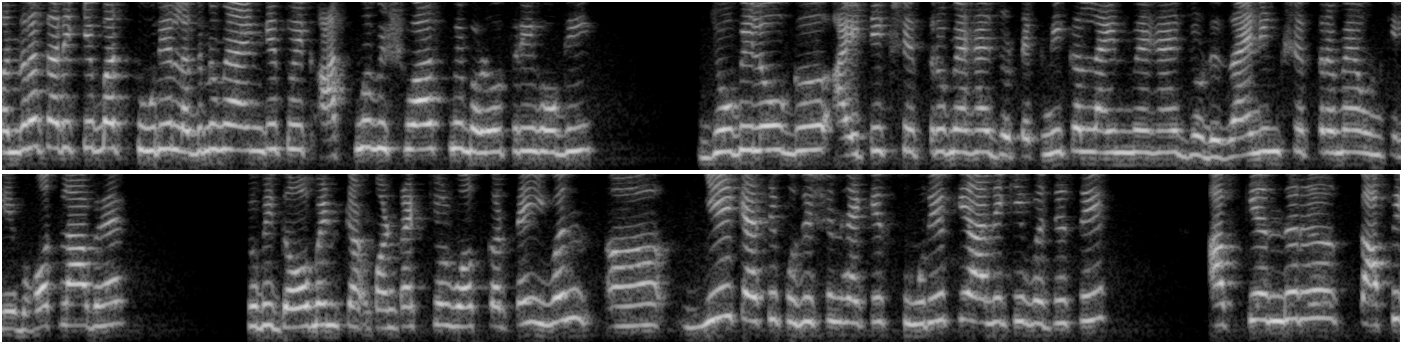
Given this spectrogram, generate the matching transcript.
पंद्रह तारीख के बाद सूर्य लग्न में आएँगे तो एक आत्मविश्वास में बढ़ोतरी होगी। जो भी लोग आईटी क्षेत्र में है, जो टेक्निकल लाइन में है, जो डिज़ाइनिंग क्षेत्र में है, उनके लिए बहुत लाभ है। जो भी गवर्नमेंट कॉन्ट्रेक्चुअल वर्क करते हैं इवन ये एक ऐसी पोजीशन है कि सूर्य के आने की वजह से आपके अंदर काफ़ी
